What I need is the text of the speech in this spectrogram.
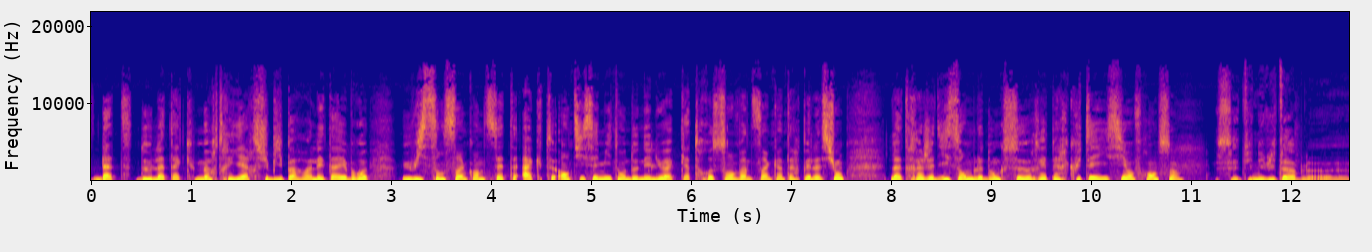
date de l'attaque meurtrière subie par l'État hébreu, 857 actes antisémites ont donné lieu à 425 interpellations. La tragédie semble donc se répercuter ici en France c'est inévitable euh,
